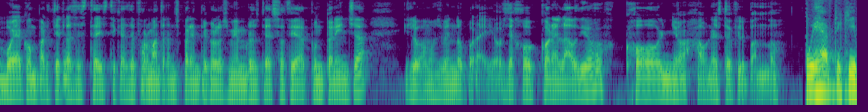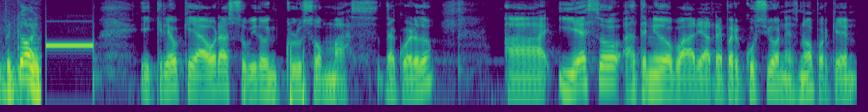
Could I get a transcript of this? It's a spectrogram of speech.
voy a compartir las estadísticas de forma transparente con los miembros de Sociedad.ninja y lo vamos viendo por ahí. Os dejo con el audio. Coño, aún estoy flipando. We have to keep it going. Y creo que ahora ha subido incluso más, ¿de acuerdo? Ah, y eso ha tenido varias repercusiones, ¿no? Porque,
